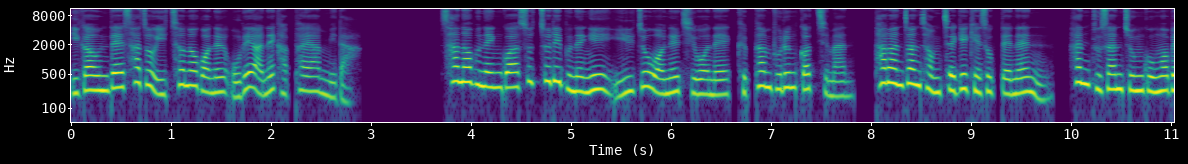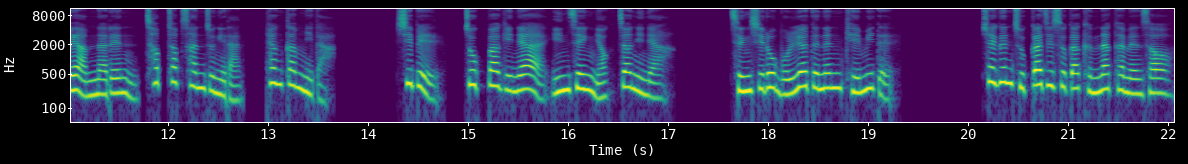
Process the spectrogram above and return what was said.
이 가운데 4조 2천억 원을 올해 안에 갚아야 합니다. 산업은행과 수출입은행이 1조 원을 지원해 급한 불은 껐지만 탈원전 정책이 계속되는 한 두산 중공업의 앞날은 첩첩산 중이란 평가입니다. 11. 쪽박이냐 인생 역전이냐 증시로 몰려드는 개미들 최근 주가 지수가 급락하면서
